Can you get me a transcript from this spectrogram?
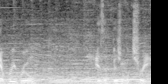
Every room is a visual treat.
